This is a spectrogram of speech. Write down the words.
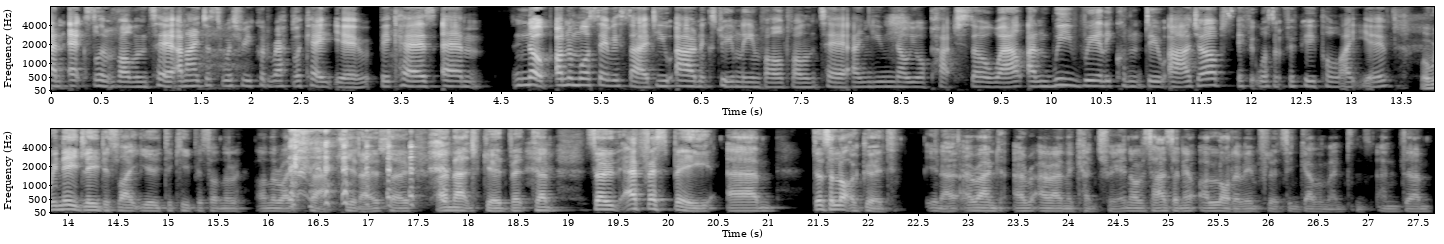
an excellent volunteer, and I just wish we could replicate you because um, no, on a more serious side, you are an extremely involved volunteer and you know your patch so well. And we really couldn't do our jobs if it wasn't for people like you. Well, we need leaders like you to keep us on the on the right track, you know. So and that's good. But um, so FSB um, does a lot of good you know, around around the country, and obviously has a, a lot of influence in government, and and, um,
